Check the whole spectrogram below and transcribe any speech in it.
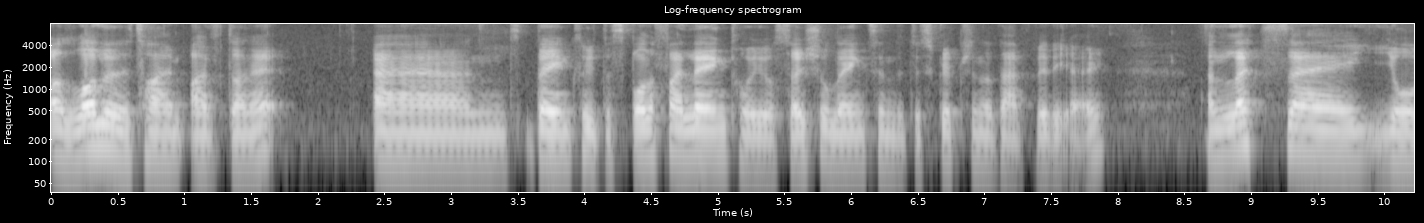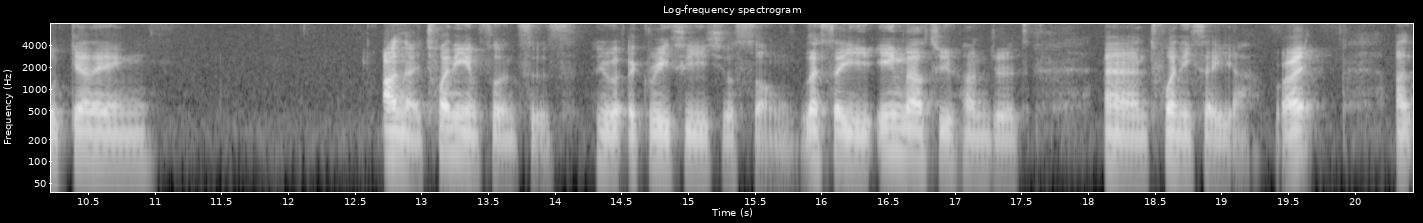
a lot of the time, I've done it, and they include the Spotify link or your social links in the description of that video. And let's say you're getting, I don't know, 20 influencers who agree to use your song. Let's say you email 200 and 20 say yeah, right? And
